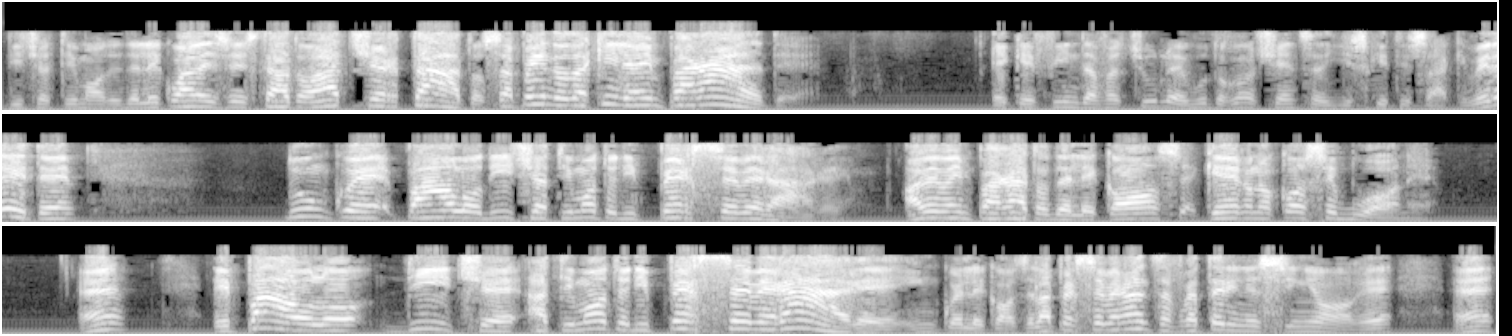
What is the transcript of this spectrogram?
Dice a Timoteo, delle quali sei stato accertato, sapendo da chi le hai imparate, e che fin da fanciullo hai avuto conoscenza degli scritti sacri. Vedete? Dunque Paolo dice a Timoteo di perseverare. Aveva imparato delle cose che erano cose buone. Eh? E Paolo dice a Timoteo di perseverare in quelle cose. La perseveranza, fratelli nel Signore, eh,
